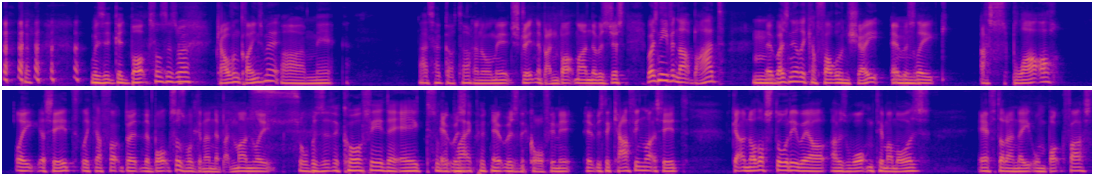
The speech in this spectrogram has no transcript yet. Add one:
Was it good boxers as well? Calvin Klein's, mate. Oh mate, that's a gutter. I know, mate. Straight in the bin, but man, there was just, it wasn't even that bad. Mm. It wasn't like a full on shite. It was mm. like a splatter. Like I said, like I fuck, but the boxers were going in the bin, man. Like, So was it the coffee, the eggs, or the it was black pudding? it was the coffee, mate. It was the caffeine, like I said. Got another story where I was walking to my ma's after a night on Buckfast,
